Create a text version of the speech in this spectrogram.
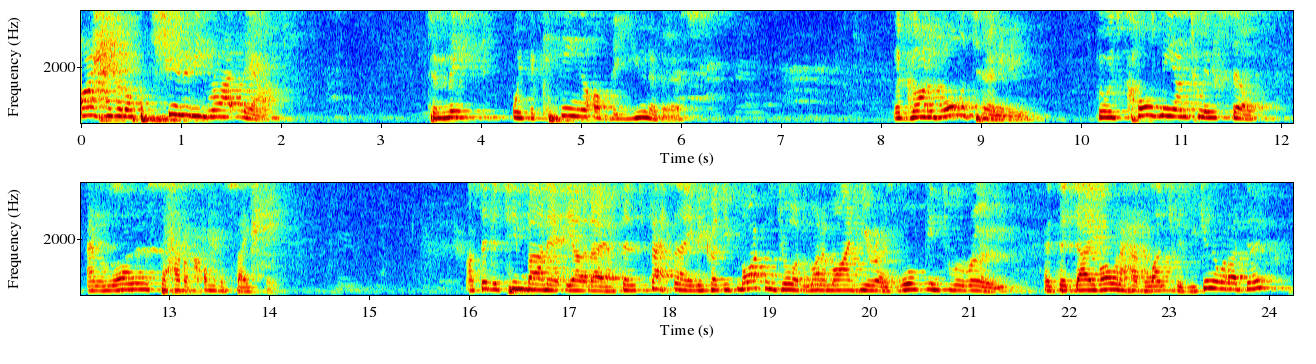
I have an opportunity right now to meet with the King of the universe, the God of all eternity, who has called me unto himself and longs to have a conversation. I said to Tim Barnett the other day, I said, it's fascinating because if Michael Jordan, one of my heroes, walked into a room and said, Dave, I want to have lunch with you, do you know what I'd do?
